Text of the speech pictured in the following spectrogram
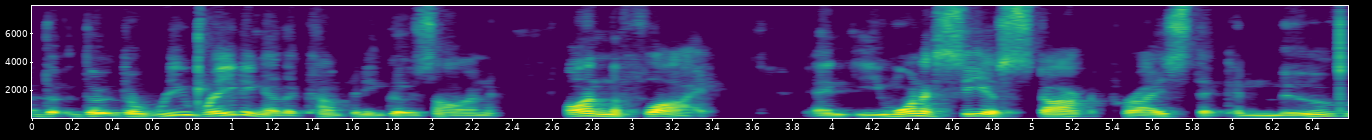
the, the, the re-rating of the company goes on on the fly. And you want to see a stock price that can move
